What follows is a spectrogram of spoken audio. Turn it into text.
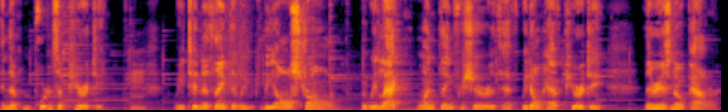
and the importance of purity. Hmm. We tend to think that we can be all strong, but we lack one thing for sure that if we don't have purity, there is no power.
